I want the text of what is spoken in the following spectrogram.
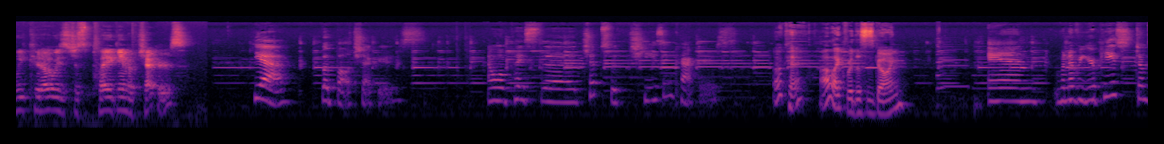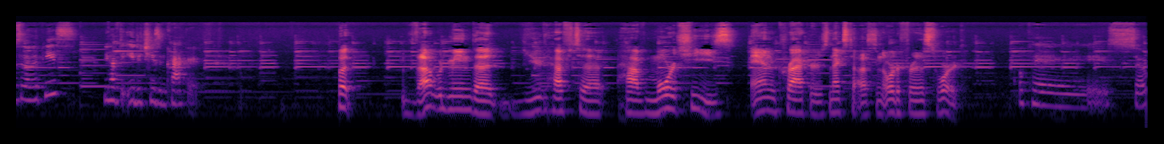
we could always just play a game of checkers. Yeah, football checkers. And we'll place the chips with cheese and crackers. Okay, I like where this is going. And whenever your piece jumps another piece, you have to eat a cheese and cracker. But that would mean that you'd have to have more cheese and crackers next to us in order for this to work. Okay, so?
